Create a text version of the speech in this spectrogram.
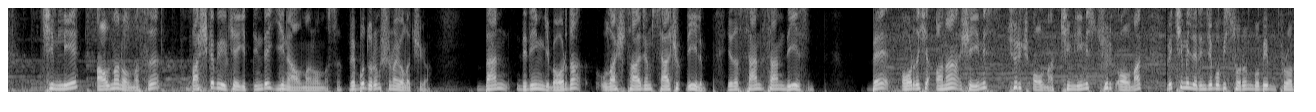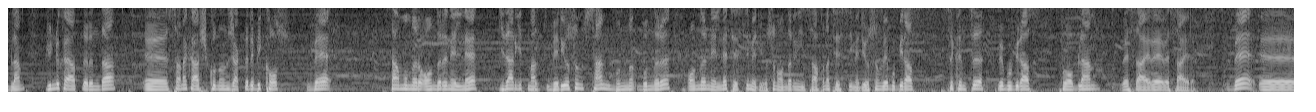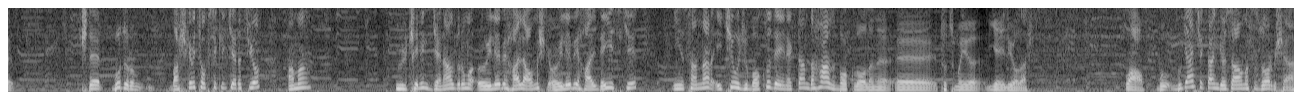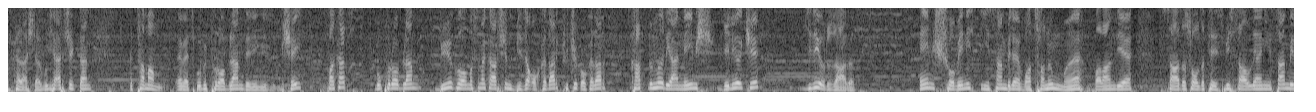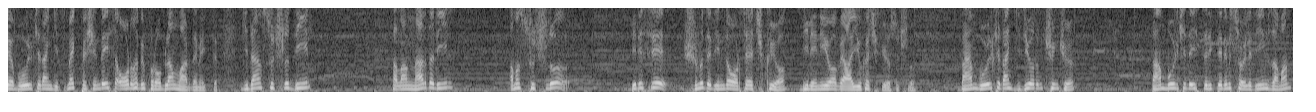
kimliği Alman olması, başka bir ülkeye gittiğinde yine Alman olması. Ve bu durum şuna yol açıyor. Ben dediğim gibi orada Ulaş Tacım Selçuk değilim. Ya da sen sen değilsin. Ve oradaki ana şeyimiz Türk olmak, kimliğimiz Türk olmak ve kimilerince bu bir sorun, bu bir problem. Günlük hayatlarında e, sana karşı kullanacakları bir koz ve sen bunları onların eline gider gitmez veriyorsun. Sen bunu, bunları onların eline teslim ediyorsun. Onların insafına teslim ediyorsun ve bu biraz sıkıntı ve bu biraz problem vesaire vesaire. Ve e, işte bu durum başka bir toksiklik yaratıyor ama ülkenin genel durumu öyle bir hal almış ki öyle bir haldeyiz ki insanlar iki ucu boklu değnekten daha az boklu olanı e, tutmayı yeğliyorlar. Wow. Bu, bu gerçekten göze alması zor bir şey arkadaşlar. Bu gerçekten e, tamam evet bu bir problem dediğimiz bir şey. Fakat bu problem büyük olmasına karşın bize o kadar küçük, o kadar katlanır ya neymiş geliyor ki gidiyoruz abi. En şovenist insan bile vatanım mı falan diye sağda solda tesbih sallayan insan bile bu ülkeden gitmek peşindeyse orada bir problem var demektir. Giden suçlu değil, kalanlar da değil ama suçlu birisi şunu dediğinde ortaya çıkıyor, bileniyor ve ayyuka çıkıyor suçlu. Ben bu ülkeden gidiyorum çünkü ben bu ülkede istediklerimi söylediğim zaman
